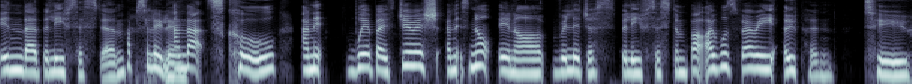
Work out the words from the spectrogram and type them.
in their belief system. absolutely. and that's cool and it we're both jewish and it's not in our religious belief system but i was very open to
